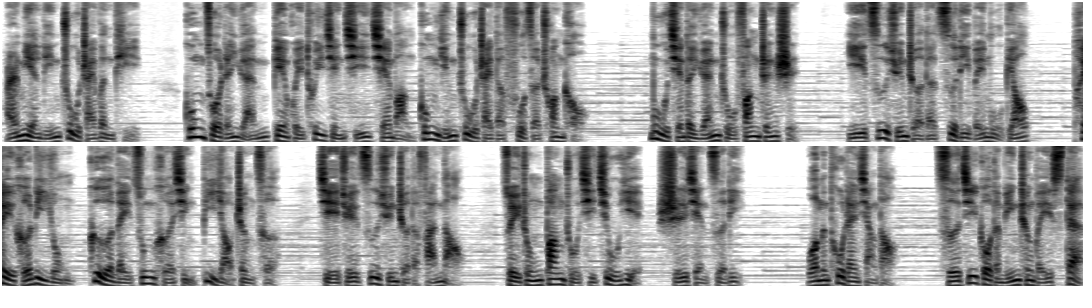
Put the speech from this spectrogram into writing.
而面临住宅问题，工作人员便会推荐其前往公营住宅的负责窗口。目前的援助方针是以咨询者的自立为目标，配合利用各类综合性必要政策，解决咨询者的烦恼，最终帮助其就业实现自立。我们突然想到，此机构的名称为 STEP。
